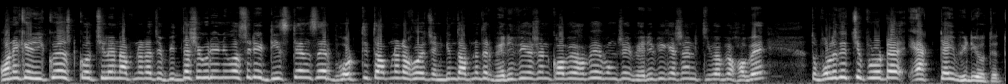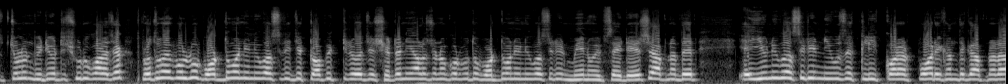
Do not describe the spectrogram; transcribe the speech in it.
অনেকে রিকোয়েস্ট করছিলেন আপনারা যে বিদ্যাসাগর ইউনিভার্সিটি ডিস্টেন্সের ভর্তি তো আপনারা হয়েছেন, কিন্তু আপনাদের ভেরিফিকেশন কবে হবে এবং সেই ভেরিফিকেশন কীভাবে হবে তো বলে দিচ্ছি পুরোটা একটাই ভিডিওতে। তো চলুন ভিডিওটি শুরু করা যাক। প্রথমে বলব, বর্ধমান ইউনিভার্সিটির যে টপিকটি রয়েছে সেটা নিয়ে আলোচনা করব। তো বর্ধমান ইউনিভার্সিটির মেন ওয়েবসাইটে এসে আপনাদের এই ইউনিভার্সিটির নিউজে ক্লিক করার পর এখান থেকে আপনারা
